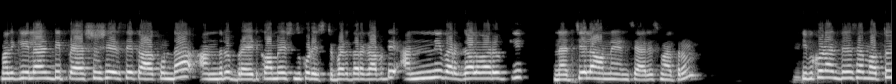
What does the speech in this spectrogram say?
మనకి ఇలాంటి పేస్టల్ షేడ్సే కాకుండా అందరూ బ్రైట్ కాంబినేషన్స్ కూడా ఇష్టపడతారు కాబట్టి అన్ని వర్గాల వారికి నచ్చేలా ఉన్నాయండి శారీస్ మాత్రం. ఇవి కూడా అంతే సార్? మొత్తం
